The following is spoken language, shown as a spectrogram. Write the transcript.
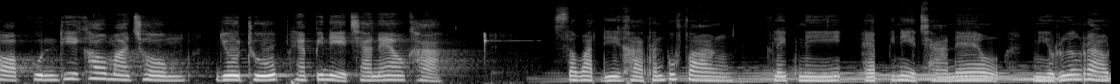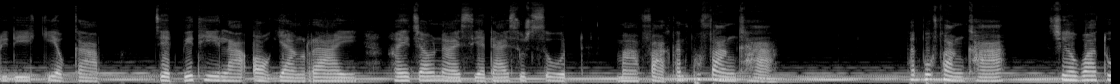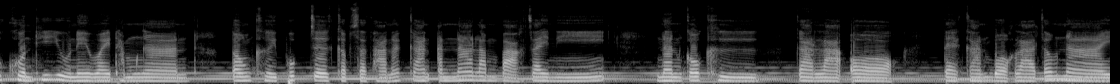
ขอบคุณที่เข้ามาชม YouTube Happiness Channel ค่ะ สวัสดีค่ะท่านผู้ฟัง คลิปนี้ Happiness Channel มีเรื่องราวดีๆ เกี่ยวกับ 7 วิธีลาออกอย่างไร ให้เจ้านายเสียดายสุดๆ มาฝากท่านผู้ฟังค่ะ ท่านผู้ฟังคะ เชื่อว่าทุกคนที่อยู่ในวัยทำงาน ต้องเคยพบเจอกับสถานการณ์อันน่าลำบากใจนี้ นั่นก็คือการลาออก แต่การบอกลาเจ้านาย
